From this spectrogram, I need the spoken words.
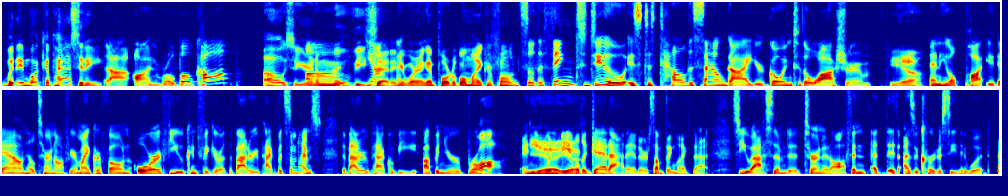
But in what capacity? uh, on RoboCop. Oh, so you're in a Uh, movie yeah. set and you're wearing a portable microphone? So the thing to do is to tell the sound guy you're going to the washroom Yeah. and he'll pot you down. He'll turn off your microphone, or if you can figure out the battery pack. But sometimes the battery pack would be up in your bra. And you Yeah, wouldn't be yeah. able to get at it or something like that. So you ask them to turn it off, and as a courtesy, they would.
